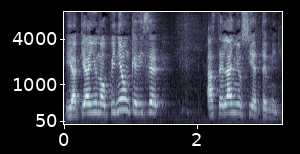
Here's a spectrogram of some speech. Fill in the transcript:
Y aquí hay una opinión que dice hasta el año 7000.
